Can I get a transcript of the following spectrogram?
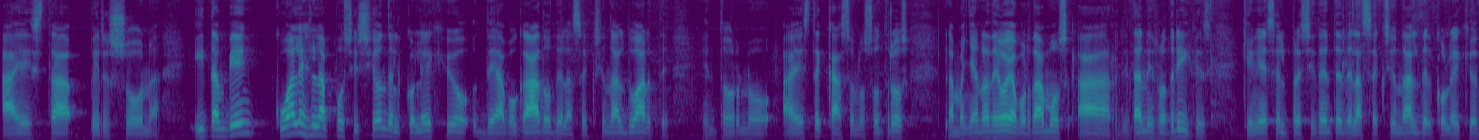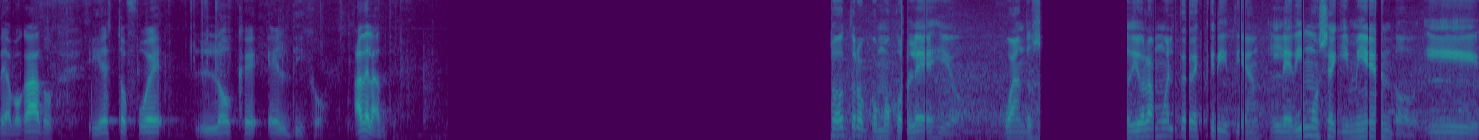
a esta persona. Y también, ¿cuál es la posición del Colegio de Abogados de la Seccional Duarte en torno a este caso? Nosotros la mañana de hoy abordamos a Ridani Rodríguez, quien es el presidente de la Seccional del Colegio de Abogados, y esto fue lo que él dijo. Adelante. Nosotros como colegio, cuando dio la muerte de Cristian, le dimos seguimiento y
